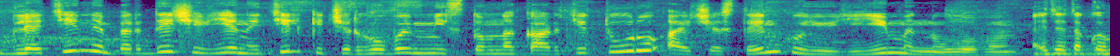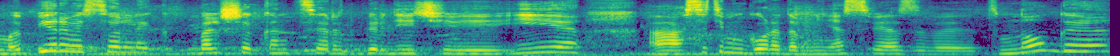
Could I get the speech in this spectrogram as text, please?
Для Тіни Бердичів є не тільки черговим містом на карті туру, а й частинкою її минулого. Это такой мой первый сольный большой концерт в Бердичеве, и а, с этим городом меня связывает многое,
